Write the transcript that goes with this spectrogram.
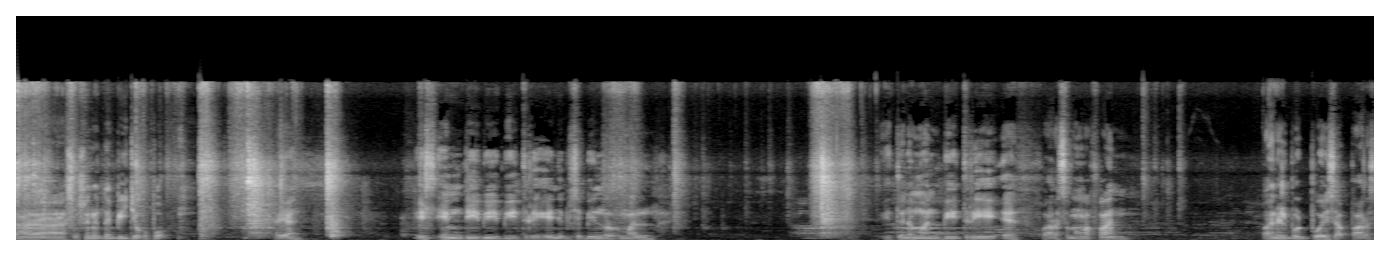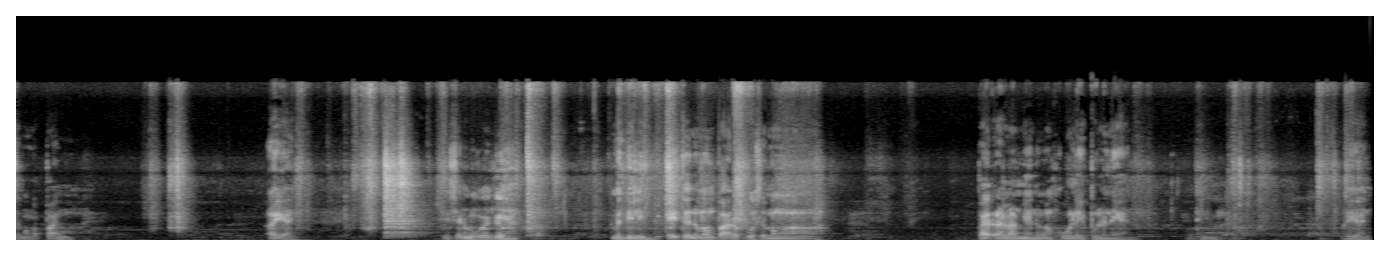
Sa susunod na video ko po. Ayan. SMDB B3N, ibig sabihin normal. Ito naman B3F para sa mga fan. Panel board po yun para sa mga fan. Ayan. Isa naman ko kaya. Madilim. Ito naman para po sa mga fire alarm yan naman kulay pula na yan. Ayan.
